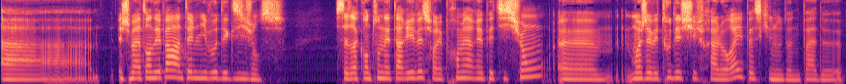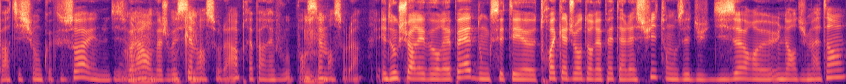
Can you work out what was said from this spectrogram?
à je m'attendais pas à un tel niveau d'exigence. C'est-à-dire quand on est arrivé sur les premières répétitions, euh, moi j'avais tout déchiffré à l'oreille parce qu'ils nous donnent pas de partition ou quoi que ce soit. Ils nous disent voilà on va jouer ces morceaux-là, préparez-vous pour ces Mhm. morceaux-là. Et donc je suis arrivée au répète, donc c'était 3-4 jours de répète à la suite. On faisait du 10h, 1h du matin.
